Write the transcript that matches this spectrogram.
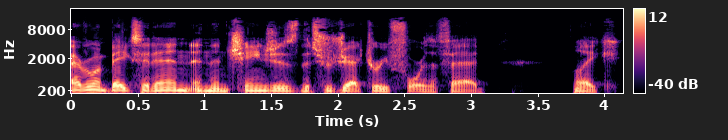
everyone bakes it in and then changes the trajectory for the Fed. Like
